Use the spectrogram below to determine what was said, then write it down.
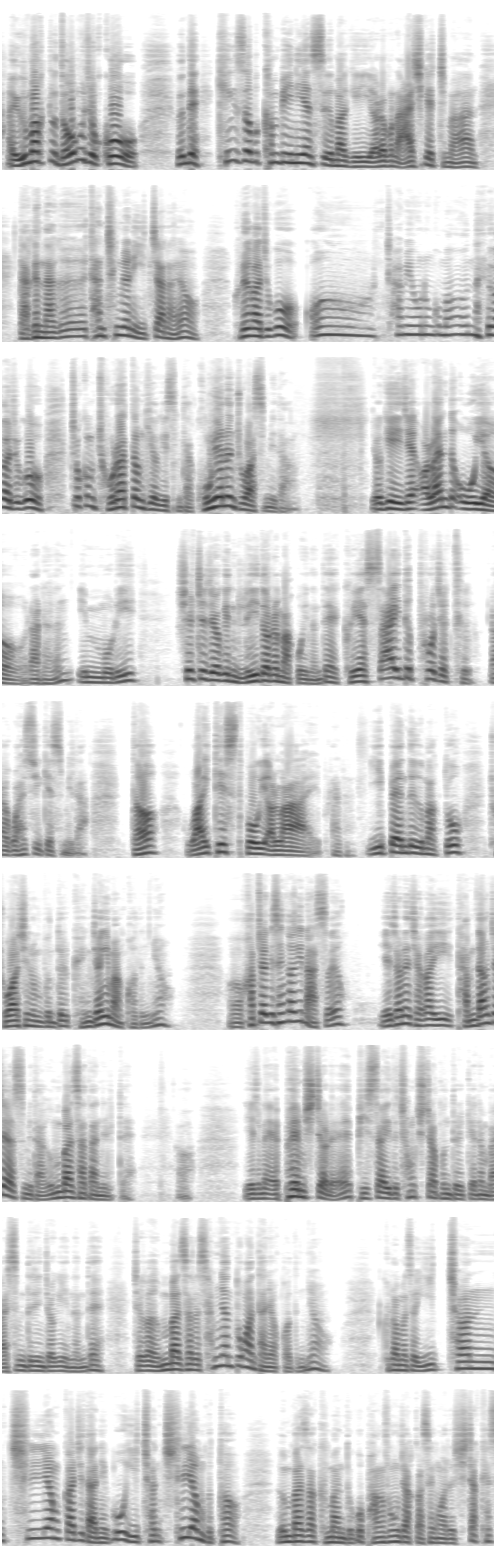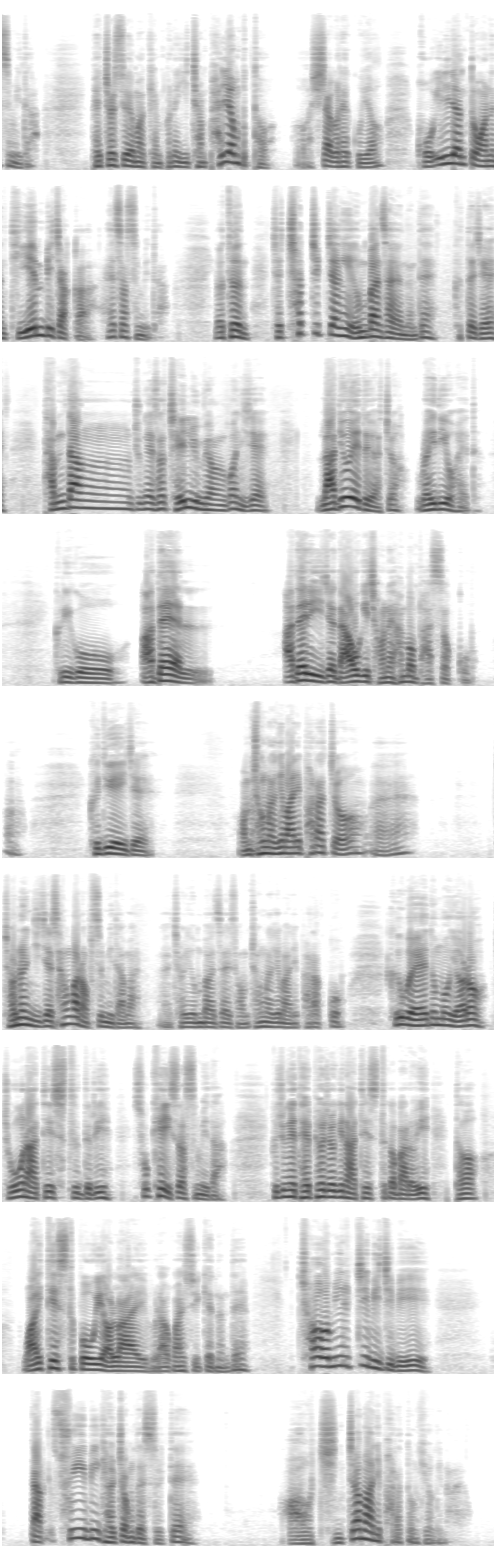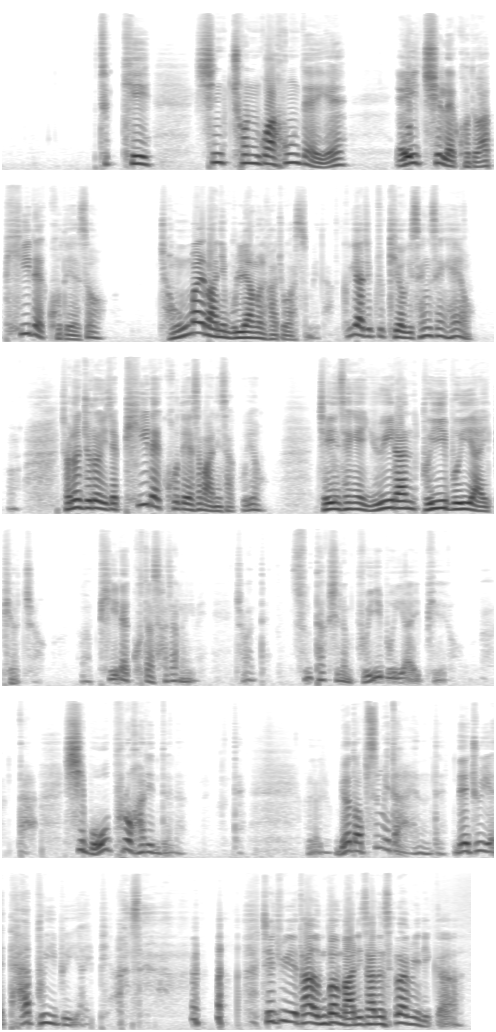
아, 음악도 너무 좋고 근데 Kings of Convenience 음악이 여러분 아시겠지만 나긋나긋한 측면이 있잖아요. 그래가지고 어 잠이 오는구만 해가지고 조금 졸았던 기억이 있습니다. 공연은 좋았습니다. 여기 이제 Erlend Øye라는 인물이 실제적인 리더를 맡고 있는데 그의 side project라고 할 수 있겠습니다. The Whitest Boy Alive라는 이 밴드 음악도 좋아하시는 분들 굉장히 많거든요. 어, 갑자기 생각이 났어요. 예전에 제가 이 담당자였습니다. 음반사 다닐 때. 어, 예전에 FM 시절에 B side 청취자분들께는 말씀드린 적이 있는데 제가 음반사를 3년 동안 다녔거든요. 그러면서 2007년까지 다니고 2007년부터 음반사 그만두고 방송작가 생활을 시작했습니다. 배철수의 음악 캠프는 2008년부터 어, 시작을 했고요. 그 1년 동안은 DMB 작가 했었습니다. 여튼 제 첫 직장이 음반사였는데 그때 제 담당 중에서 제일 유명한 건 이제 Radiohead였죠. Radiohead. 그리고 아델. 아델이 이제 나오기 전에 한번 봤었고, 어. 그 뒤에 이제 엄청나게 많이 팔았죠. 예. 저는 이제 상관없습니다만 예, 저희 음반사에서 엄청나게 많이 팔았고 그 외에도 뭐 여러 좋은 아티스트들이 속해 있었습니다. 그 중에 대표적인 아티스트가 바로 이 The Whitest Boy Alive라고 할 수 있겠는데 처음 1집, 2집이 딱 수입이 결정됐을 때 아우 진짜 많이 팔았던 기억이 나요. 특히 신촌과 홍대의 H 레코드와 P 레코드에서 정말 많이 물량을 가져갔습니다. 그게 아직도 기억이 생생해요. 저는 주로 이제 P 레코드에서 많이 샀고요. 제 인생의 유일한 VVIP였죠. P 레코드 사장님이 저한테 순탁 씨는 VVIP예요. 딱 15% 할인되는. 그래가지고 몇 없습니다 했는데 내 주위에 다 VVIP야. 제 주위에 다 음반 많이 사는 사람이니까.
